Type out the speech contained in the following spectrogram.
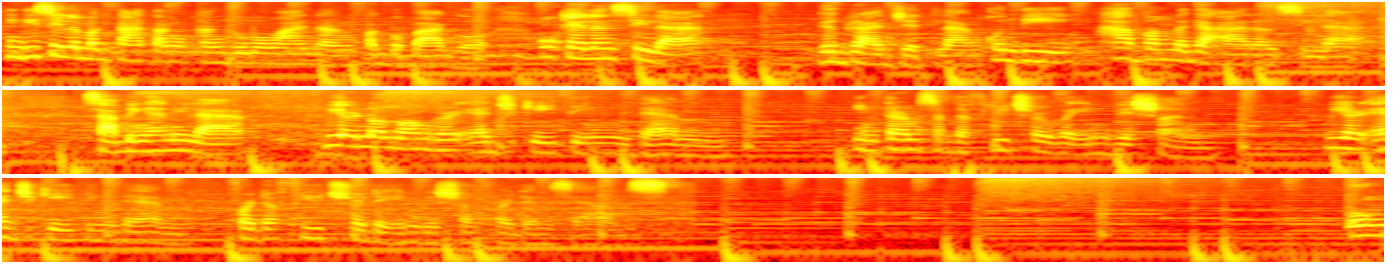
Hindi sila magtatangkang gumawa ng pagbabago kung kailan sila gagraduate lang, kundi habang nag-aaral sila. Sabi nga nila, we are no longer educating them in terms of the future we envision. We are educating them for the future they envision for themselves. kung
